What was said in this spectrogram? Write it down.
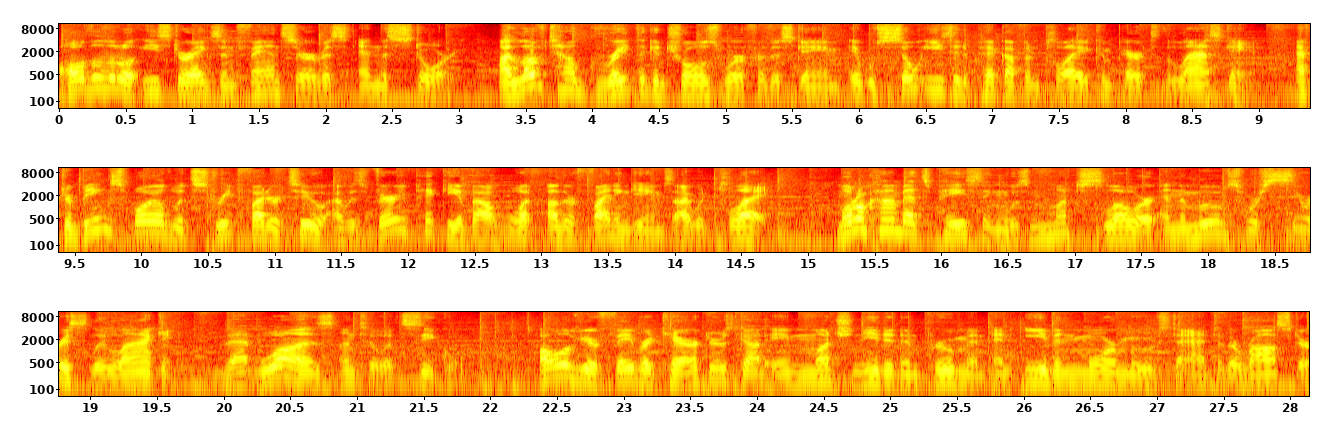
all the little easter eggs and fan service, and the story. I loved how great the controls were for this game. It was so easy to pick up and play compared to the last game. After being spoiled with Street Fighter II, I was very picky about what other fighting games I would play. Mortal Kombat's pacing was much slower and the moves were seriously lacking. That was until its sequel. All of your favorite characters got a much needed improvement and even more moves to add to the roster.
